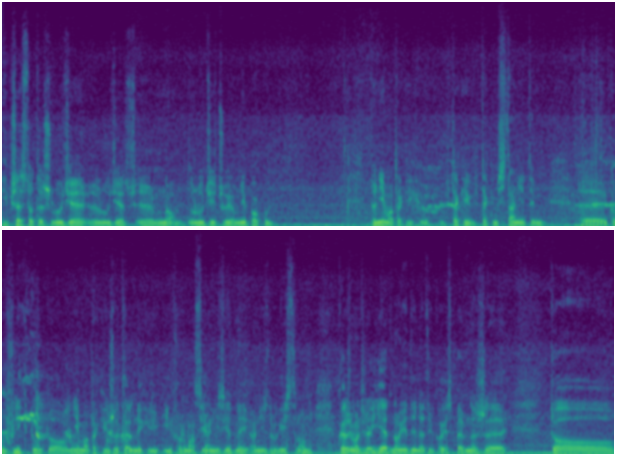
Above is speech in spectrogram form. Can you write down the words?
i przez to też ludzie, ludzie, no, ludzie czują niepokój. To nie ma takich, w, takiej, w takim stanie tym konfliktu, to nie ma takich rzetelnych informacji ani z jednej, ani z drugiej strony. W każdym razie jedno jedyne tylko jest pewne, że to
